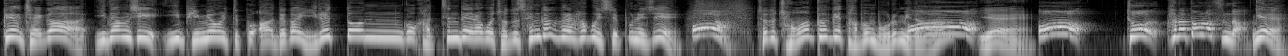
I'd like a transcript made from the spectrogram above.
그냥 제가 이 당시 이 비명을 듣고 아, 내가 이랬던 것 같은데라고 저도 생각을 하고 있을 뿐이지 어! 저도 정확하게 답은 모릅니다. 어! 예. 어! 저 하나 떠올랐습니다. 예.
